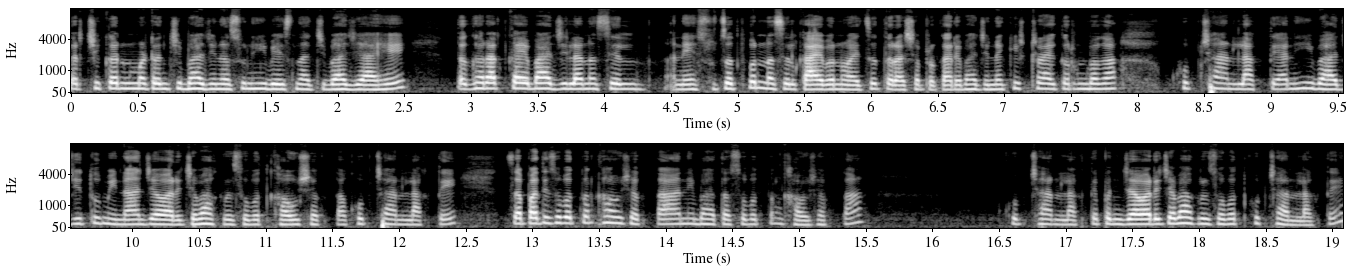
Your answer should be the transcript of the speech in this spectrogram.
तर चिकन मटनची भाजी नसून ही बेसनाची भाजी आहे. तर घरात काही भाजीला नसेल आणि सुचत पण नसेल काय बनवायचं तर अशा प्रकारे भाजी नक्कीच ट्राय करून बघा. खूप छान लागते आणि ही भाजी तुम्ही ना ज्वारीच्या भाकरीसोबत खाऊ शकता. खूप छान लागते. चपातीसोबत पण खाऊ शकता आणि भातासोबत पण खाऊ शकता. खूप छान लागते. पण ज्वारीच्या भाकरीसोबत खूप छान लागते.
